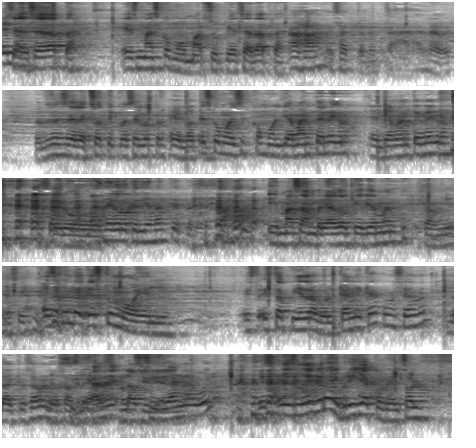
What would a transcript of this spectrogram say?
Él Se, no. se adapta. Es más como marsupial se adapta. Ajá, exactamente. Ah, la güey. Entonces el exótico es el otro. El otro. Es como decir como el diamante negro. El diamante negro. Pero Más negro que diamante, pero. y más hambreado que diamante. También, sí. Haz de cuenta que es como el. Esta, esta piedra volcánica, ¿cómo se llama? La que usaban los aztecas. La obsidiana, güey. Es, es negra y brilla con el sol.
